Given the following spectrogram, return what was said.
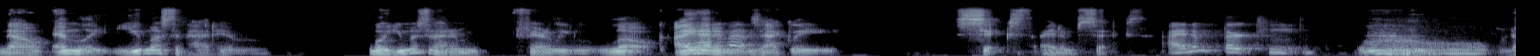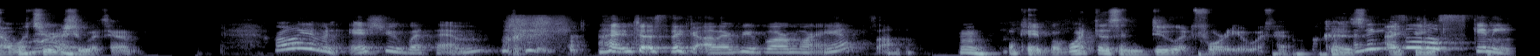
Now, Emily, you must have had him. Well, you must have had him fairly low. I, I had had him him at- exactly sixth. I had him sixth. I had him 13. Ooh. Now, what's your issue with him? I don't really have an issue with him. I just think other people are more handsome. Okay, but what doesn't do it for you with him? Because I Because think I he's think, a little skinny.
